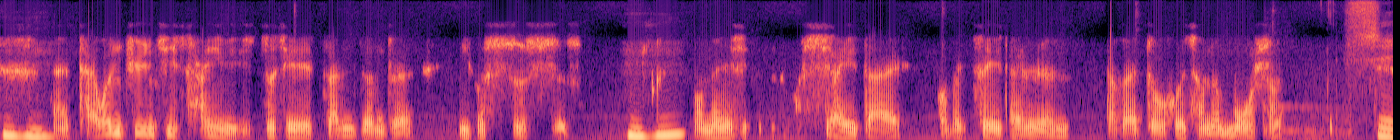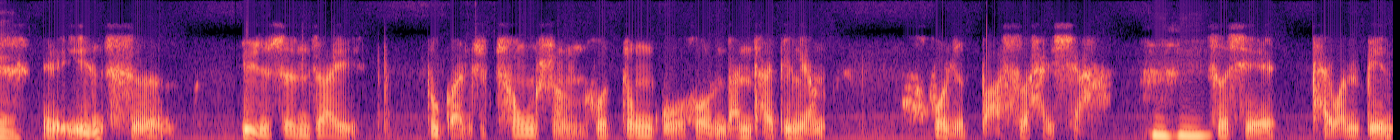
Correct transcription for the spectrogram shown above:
嗯哼，台湾军去参与这些战争的一个事实，嗯哼，我们下一代，我们这一代的人大概都非常的陌生，是，因此，运生在不管是冲绳或中国或南太平洋，或者巴士海峡，这些台湾兵，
